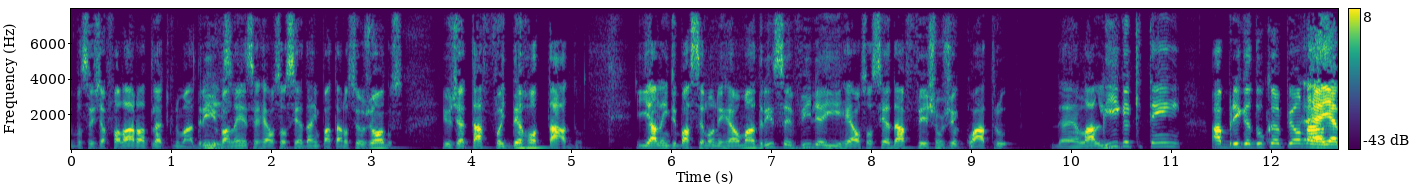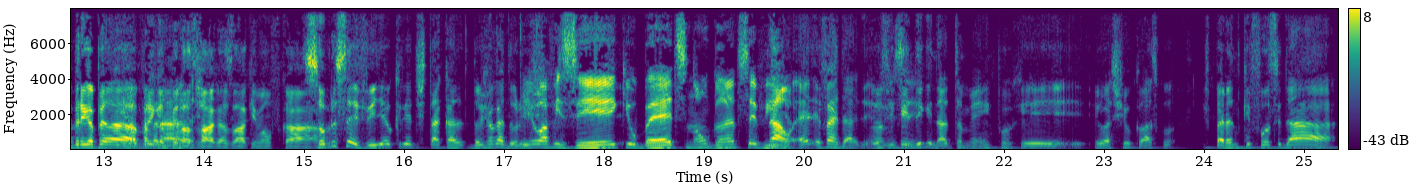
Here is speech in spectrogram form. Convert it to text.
vocês já falaram, Atlético de Madrid, Isso. Valência, Real Sociedade empataram seus jogos e o Getafe foi derrotado. E além de Barcelona e Real Madrid, Sevilha e Real Sociedade fecham o G4 é, La Liga, que tem a briga do campeonato. É, e a briga pela- e a briga pelas vagas lá que vão ficar... Sobre o Sevilha, eu queria destacar dois jogadores. Eu avisei que o Betis não ganha do Sevilla. Não, é, é verdade. Eu Eu, fiquei indignado também, porque eu achei o clássico esperando que fosse dar,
